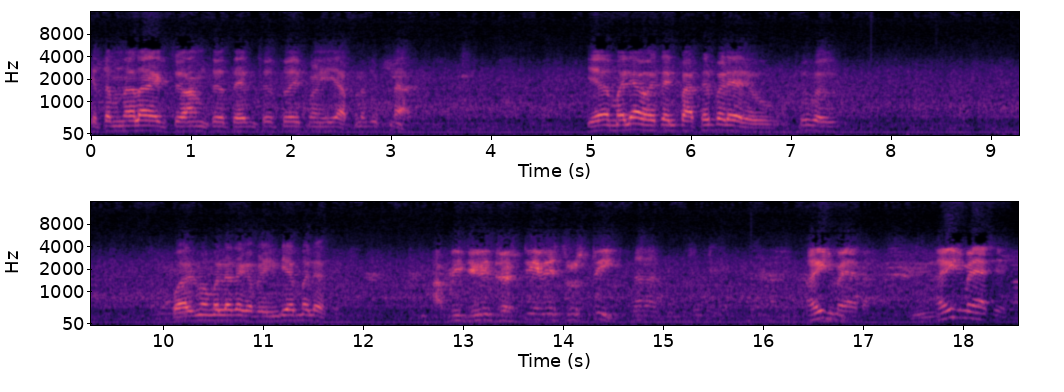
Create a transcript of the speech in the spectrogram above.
કે તમને લાયક છો, આમ છો, તેમ છો તો પણ એ આપણને દુઃખ ના આપે. એ મળ્યા હોય તો એની પાછળ પડ્યા રહેવું શું કહ્યું? ફોરેનમાં મળ્યા હતા કે આપણે ઇન્ડિયા મળ્યા છે આપણી જેવી દ્રષ્ટિ એવી સૃષ્ટિ. અહીં જ મળ્યા હતા. અહીં જ મળ્યા છે.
